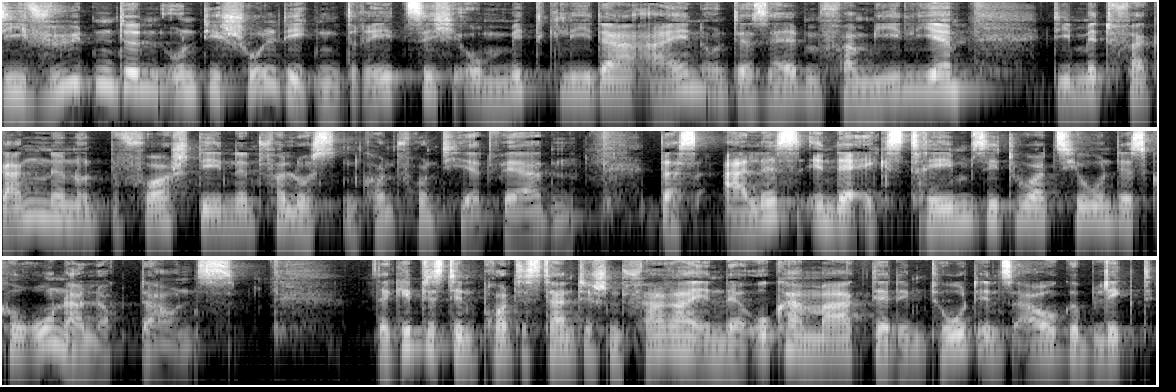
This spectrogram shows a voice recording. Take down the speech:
Die Wütenden und die Schuldigen dreht sich um Mitglieder ein und derselben Familie, die mit vergangenen und bevorstehenden Verlusten konfrontiert werden. Das alles in der Extremsituation des Corona-Lockdowns. Da gibt es den protestantischen Pfarrer in der Uckermark, der dem Tod ins Auge blickt.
